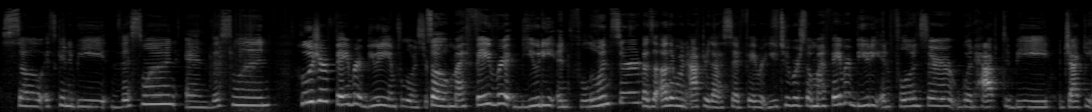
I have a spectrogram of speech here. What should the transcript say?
So it's to be this one and this one. Who's your favorite beauty influencer? So my favorite beauty influencer, because the other one after that said favorite YouTuber. So my favorite beauty influencer would have to be Jackie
